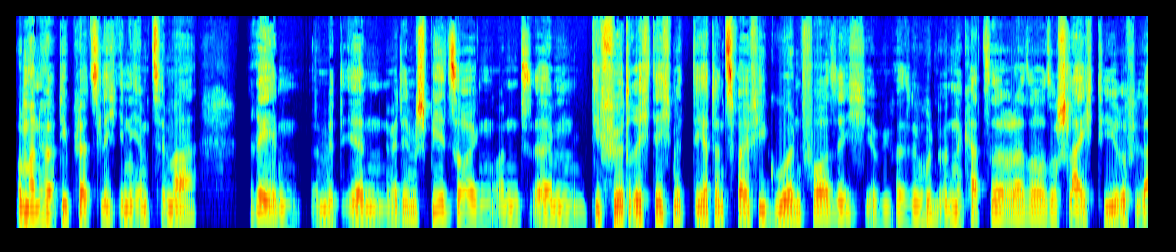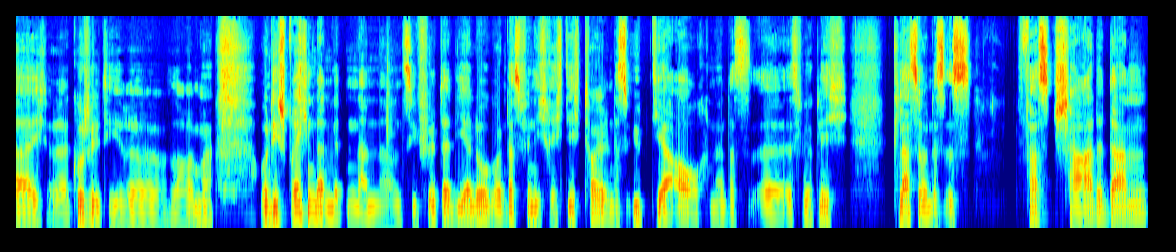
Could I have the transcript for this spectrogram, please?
Und man hört die plötzlich in ihrem Zimmer reden mit ihren, mit dem Spielzeugen. Und ähm, die führt richtig mit, die hat dann zwei Figuren vor sich, wie weiß ich, ein Hund und eine Katze oder so, so Schleichtiere vielleicht oder Kuscheltiere, was auch immer. Und die sprechen dann miteinander und sie führt da Dialoge. Und das finde ich richtig toll. Und das übt ja auch. Ne? Das äh, ist wirklich klasse. Und das ist fast schade dann,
